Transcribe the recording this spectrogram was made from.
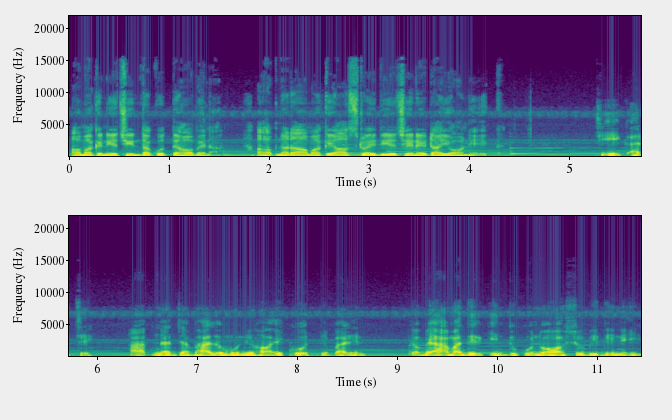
আমাকে নিয়ে চিন্তা করতে হবে না। আপনারা আমাকে আশ্রয় দিয়েছেন এটাই অনেক। ঠিক আছে আপনার যা ভালো মনে হয় করতে পারেন। তবে আমাদের কিন্তু কোনো অসুবিধে নেই।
